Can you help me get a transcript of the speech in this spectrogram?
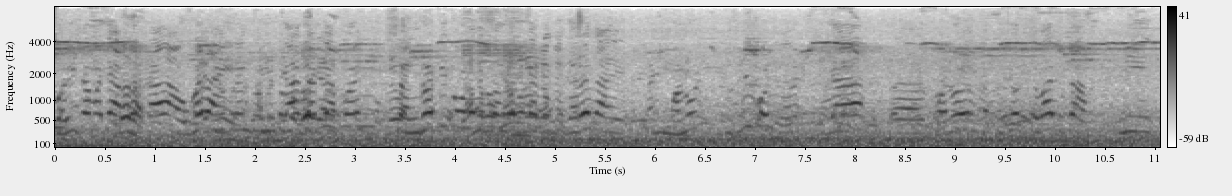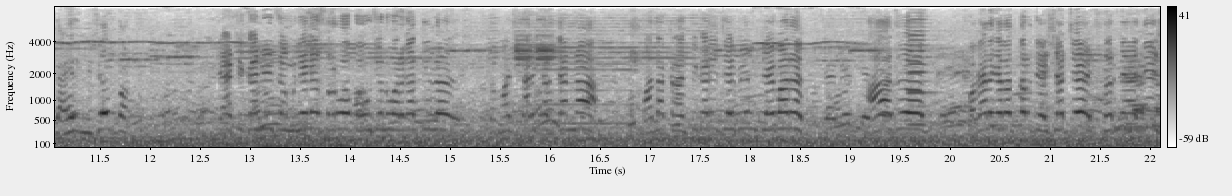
भविष्यामध्ये आपलं काय अवघड आहे त्यासाठी आपण संघटित करण्याची गरज आहे. आणि म्हणून दुसरी गोष्ट या मनोर सेवाचा मी जाहीर निषेध करतो. या ठिकाणी जमलेल्या सर्व बहुजन वर्गातील समाज कार्यकर्त्यांना माझा क्रांतिकारी जय भीम जय भारत. आज बघायला गेलं तर देशाचे सरन्यायाधीश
